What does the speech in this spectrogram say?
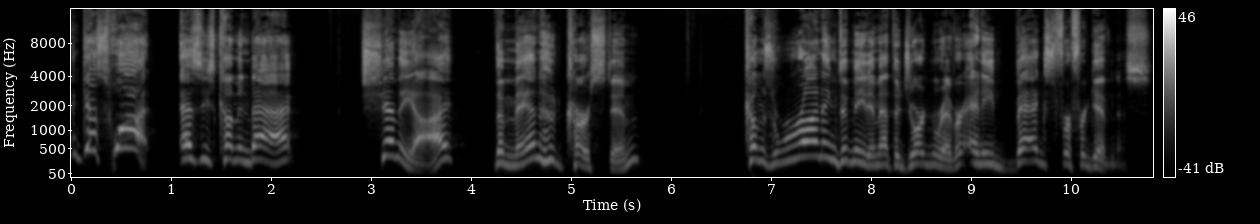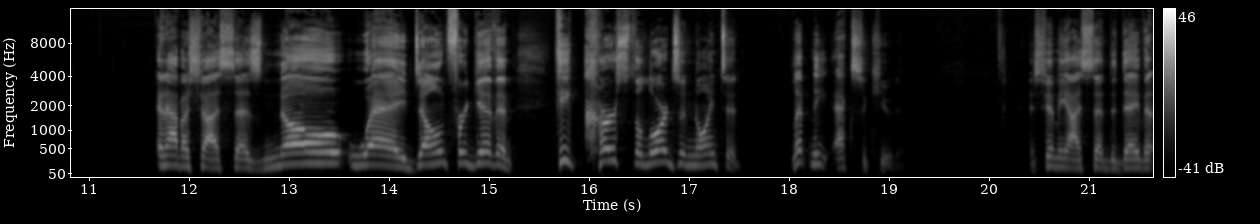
And guess what? as he's coming back, Shimei, the man who'd cursed him, comes running to meet him at the Jordan River and he begs for forgiveness. And Abishai says, No way, don't forgive him. He cursed the Lord's anointed. Let me execute him. And Shimei said to David,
